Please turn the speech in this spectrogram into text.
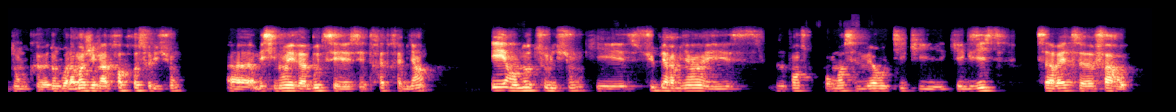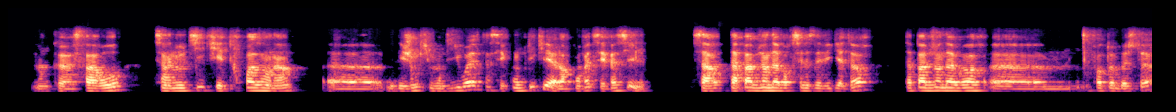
Donc, donc voilà, moi j'ai ma propre solution. mais sinon, EvaBoot, c'est très très bien. Et en autre solution qui est super bien et je pense que pour moi c'est le meilleur outil qui, qui existe, ça va être Faro. Donc Faro, c'est un outil qui est 3 en 1. Euh, des gens qui m'ont dit ouais c'est compliqué alors qu'en fait c'est facile. Ça, t'as pas besoin d'avoir Sales Navigator, t'as pas besoin d'avoir euh, Phantom Buster,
